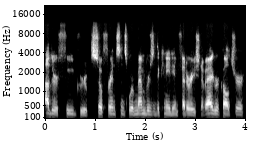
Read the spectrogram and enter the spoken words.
other food groups. So, for instance, we're members of the Canadian Federation of Agriculture.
